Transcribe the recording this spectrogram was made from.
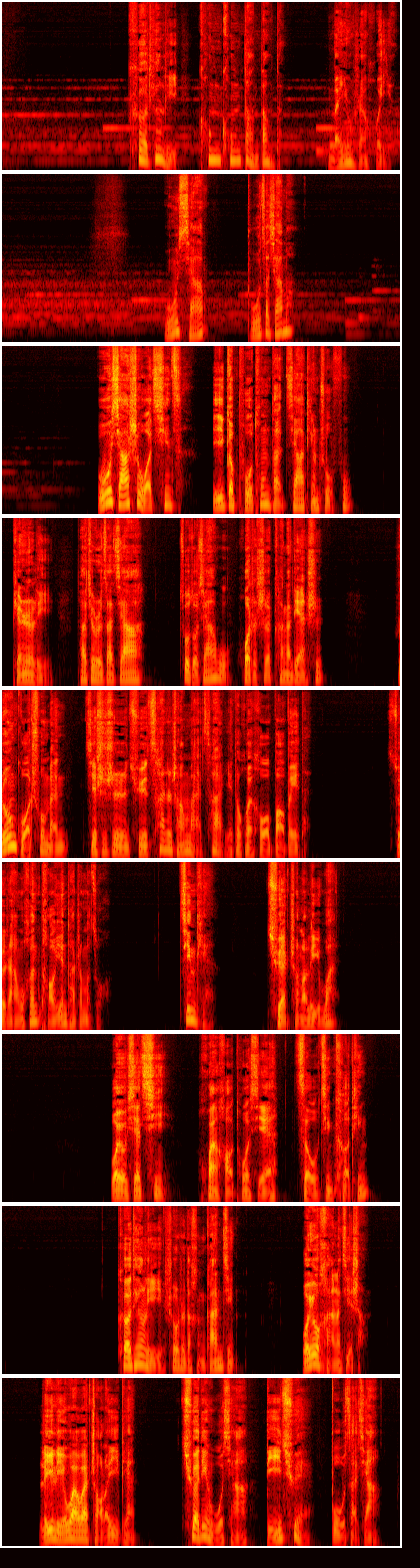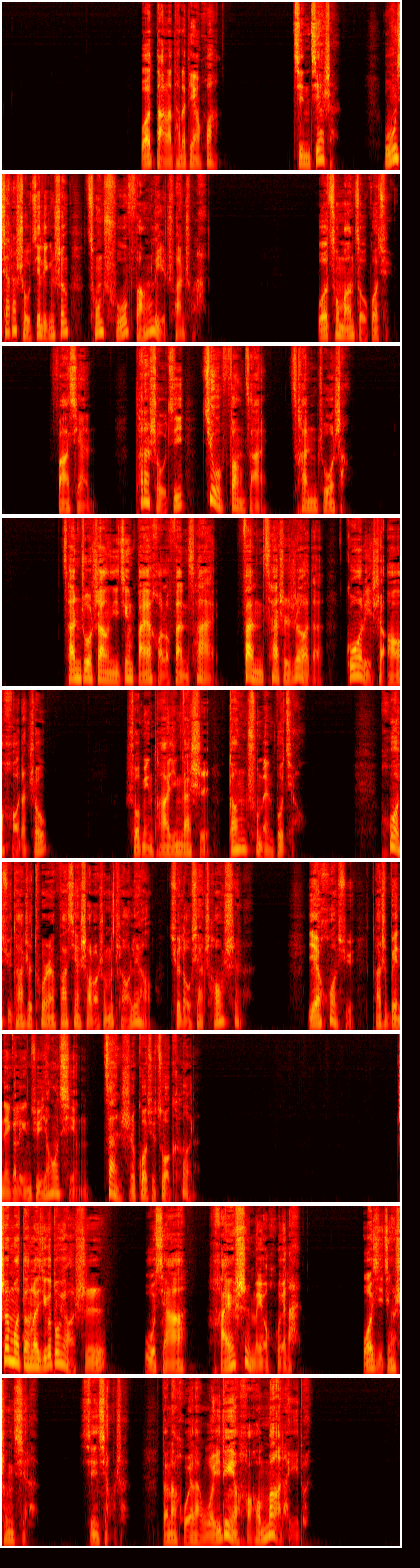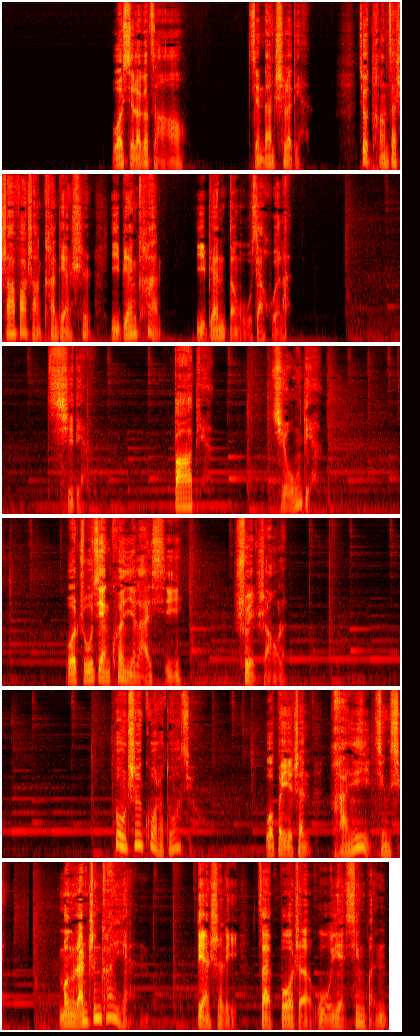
客厅里空空荡荡的，没有人回应。吴霞不在家吗？吴霞是我妻子，一个普通的家庭主妇。平日里，她就是在家做做家务，或者是看看电视。如果出门，即使是去菜市场买菜，也都会和我报备的。虽然我很讨厌他这么做，今天却成了例外。我有些气，换好拖鞋，走进客厅。客厅里收拾的很干净，我又喊了几声。里里外外找了一遍，确定吴霞的确不在家。我打了他的电话，紧接着，吴霞的手机铃声从厨房里传出来。我匆忙走过去，发现他的手机就放在餐桌上。餐桌上已经摆好了饭菜，饭菜是热的，锅里是熬好的粥，说明他应该是刚出门不久。或许他是突然发现少了什么调料，去楼下超市了；也或许他是被哪个邻居邀请，暂时过去做客了。这么等了一个多小时，吴霞还是没有回来，我已经生气了，心想着等她回来，我一定要好好骂她一顿。我洗了个澡，简单吃了点，就躺在沙发上看电视，一边看一边等吴霞回来。七点，八点，九点，我逐渐困意来袭，睡着了。不知过了多久，我被一阵寒意惊醒，猛然睁开眼，电视里在播着午夜新闻。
